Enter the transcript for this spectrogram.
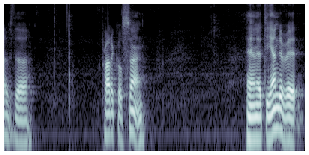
of the prodigal son. And at the end of it,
